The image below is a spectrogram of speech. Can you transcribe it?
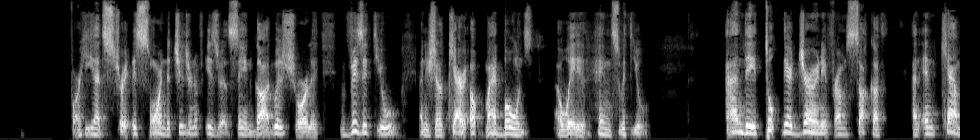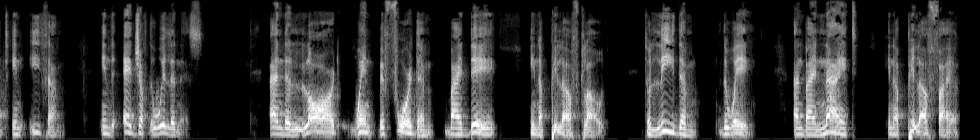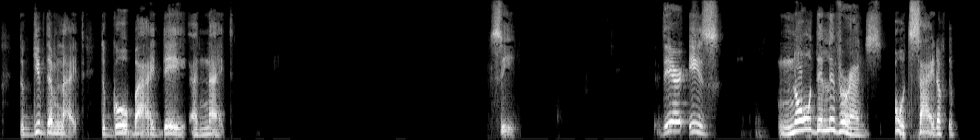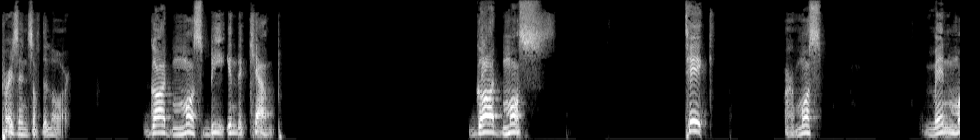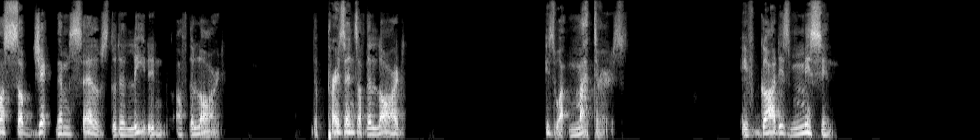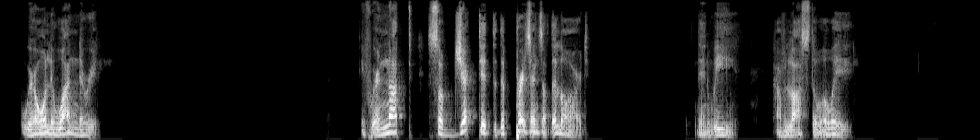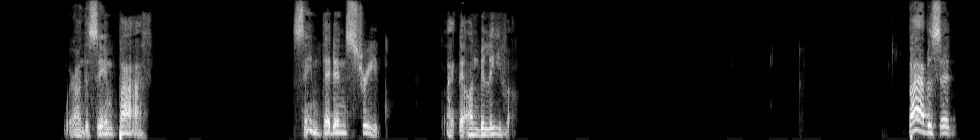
for he had straightly sworn the children of Israel, saying, God will surely visit you, and he shall carry up my bones away hence with you. And they took their journey from Succoth and encamped in Etham, in the edge of the wilderness. And the Lord went before them by day in a pillar of cloud to lead them the way, and by night in a pillar of fire to give them light to go by day and night. See, there is no deliverance outside of the presence of the Lord. God must be in the camp. God must take or must men must subject themselves to the leading of the Lord. The presence of the Lord is what matters. If God is missing, we're only wondering. If we're not subjected to the presence of the Lord, then we have lost our way. We're on the same path, same dead end street, like the unbeliever. Bible said,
